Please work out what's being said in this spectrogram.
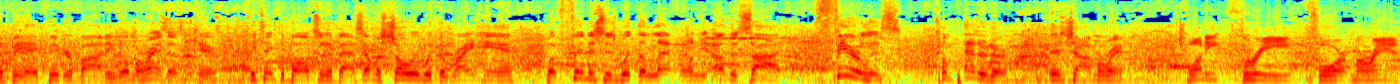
To be a bigger body. Well, Morant doesn't care. He takes the ball to the basket. I'm going to show it with the right hand, but finishes with the left on the other side. Fearless competitor is Ja Morant. 23 for Morant.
